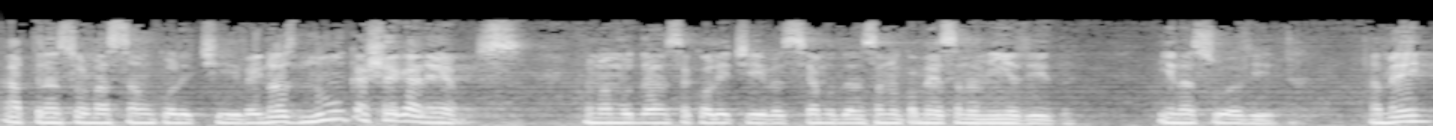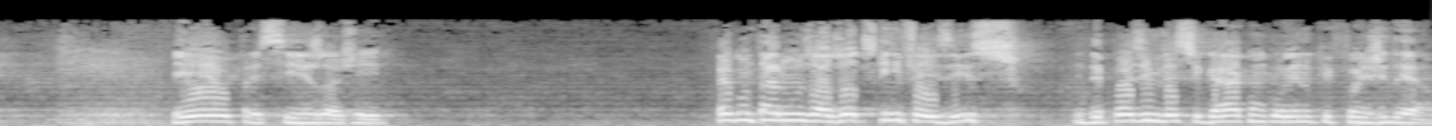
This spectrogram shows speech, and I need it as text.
a transformação coletiva. E nós nunca chegaremos numa mudança coletiva se a mudança não começa na minha vida e na sua vida. Amém? Eu preciso agir. Perguntaram uns aos outros quem fez isso, e depois de investigar, concluíram que foi Gideão.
